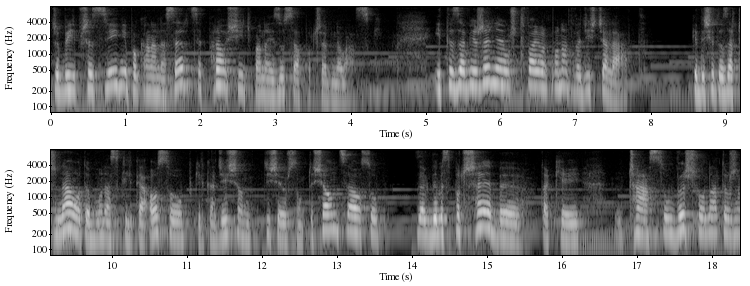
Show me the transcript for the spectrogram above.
żeby przez jej niepokalane serce prosić Pana Jezusa o potrzebne łaski. I te zawierzenia już trwają ponad 20 lat. Kiedy się to zaczynało, to było nas kilka osób, kilkadziesiąt, dzisiaj już są tysiące osób. Jak gdyby z potrzeby takiej czasu wyszło na to, że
